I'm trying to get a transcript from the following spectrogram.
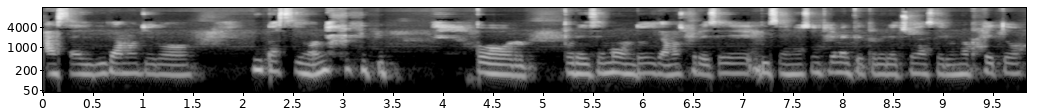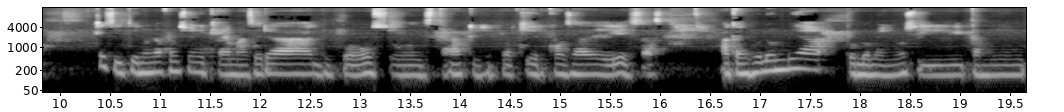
hasta ahí, digamos, llegó mi pasión por, por ese mundo, digamos, por ese diseño, simplemente por el hecho de hacer un objeto que sí tiene una función y que además era lujoso, estatus o cualquier cosa de esas. Acá en Colombia, por lo menos, y también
